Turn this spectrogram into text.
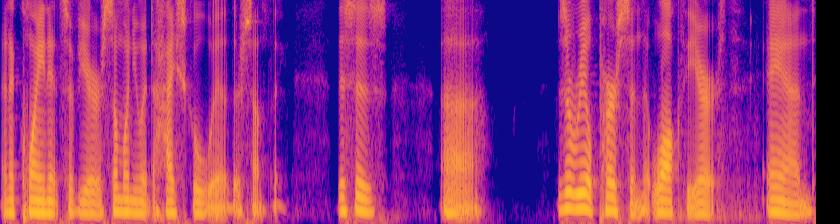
an acquaintance of yours, someone you went to high school with or something. This is uh, is a real person that walked the earth and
